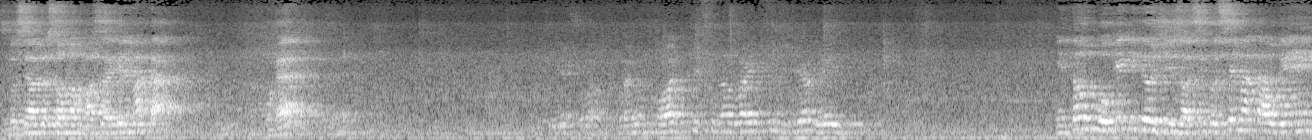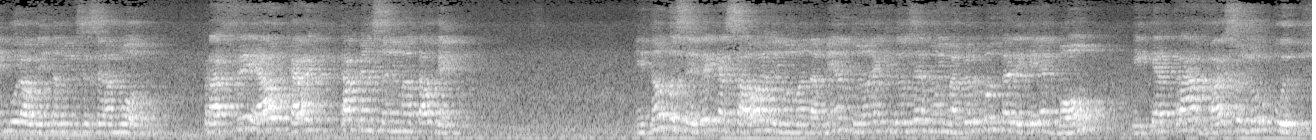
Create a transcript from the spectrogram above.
Se você é uma pessoa normal, você vai querer matar. Correto? Mas não pode, porque senão vai infringir a lei. Então, por que, que Deus diz, ó, se você matar alguém, por alguém também você será morto? Para frear o cara que está pensando em matar alguém. Então você vê que essa ordem no mandamento não é que Deus é ruim, mas pelo contrário, é que Ele é bom e quer travar suas loucuras.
